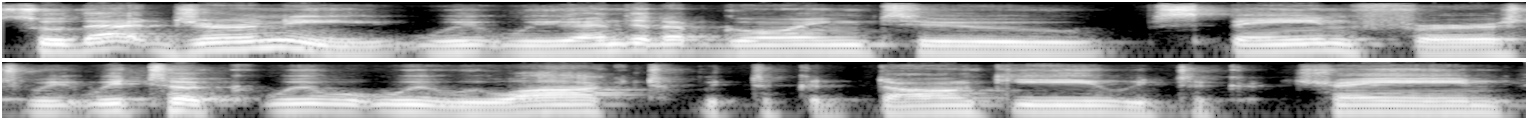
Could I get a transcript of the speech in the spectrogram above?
So that journey, we, we ended up going to Spain first. We, we took we, we we walked, we took a donkey, we took a train,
